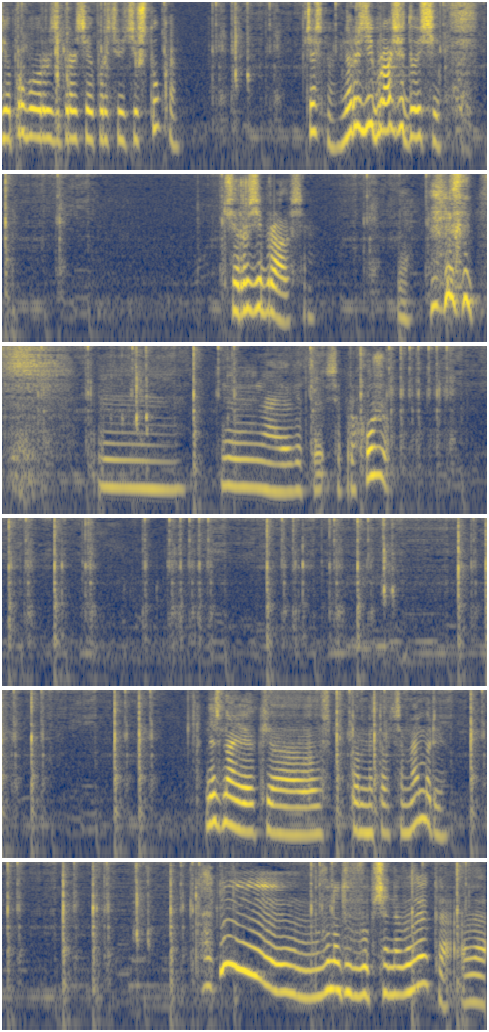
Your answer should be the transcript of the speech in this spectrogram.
Я пробував розібратися, як працюють ці штуки. Чесно, не розібрався досі. Чи розібрався? Ні. Знаю, як я це проходжу. Не знаю, як я пам'ятав це меморі. Ну, воно тут взагалі невелике, але.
